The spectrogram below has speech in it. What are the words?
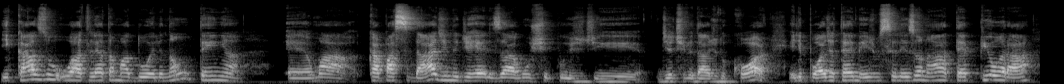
E caso o atleta amador ele não tenha é, uma capacidade ainda de realizar alguns tipos de, de atividade do core, ele pode até mesmo se lesionar, até piorar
